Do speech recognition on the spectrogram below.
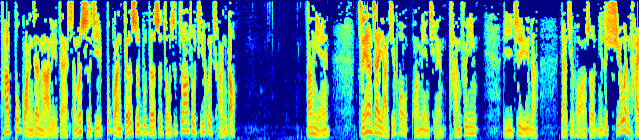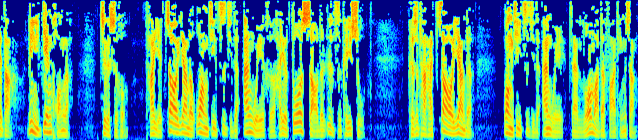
他不管在哪里，在什么时机，不管得时不得时，总是抓住机会传道。当年怎样在亚基破王面前谈福音，以至于呢，亚基破王说：“你的学问太大，令你癫狂了。”这个时候。他也照样的忘记自己的安危和还有多少的日子可以数，可是他还照样的忘记自己的安危，在罗马的法庭上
